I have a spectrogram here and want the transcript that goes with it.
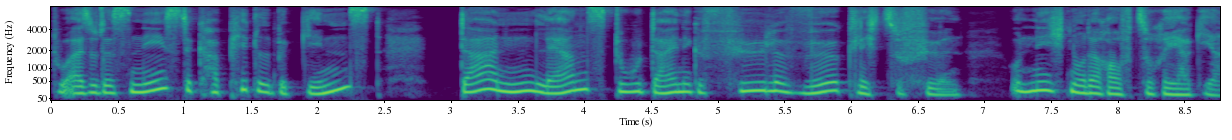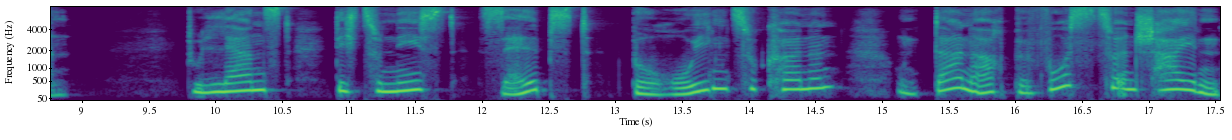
du also das nächste Kapitel beginnst, dann lernst du deine Gefühle wirklich zu fühlen und nicht nur darauf zu reagieren. Du lernst dich zunächst selbst beruhigen zu können und danach bewusst zu entscheiden,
